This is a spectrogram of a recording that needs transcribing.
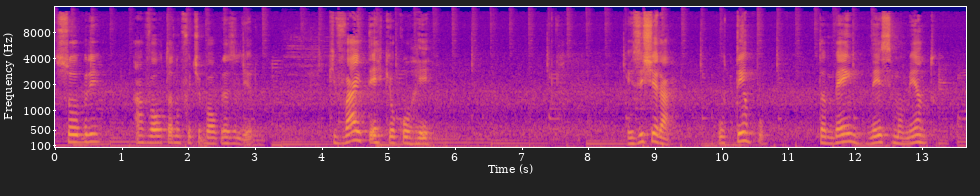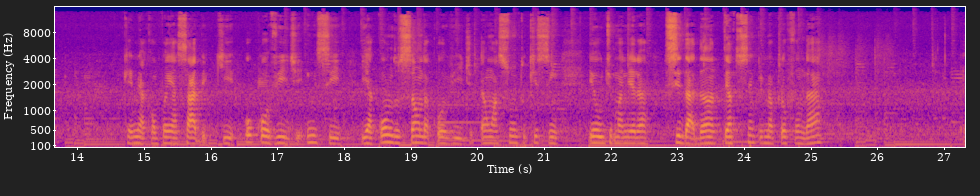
sobre a volta no futebol brasileiro, que vai ter que ocorrer existirá. O tempo também nesse momento, quem me acompanha sabe que o Covid em si e a condução da Covid é um assunto que sim, eu de maneira cidadã tento sempre me aprofundar é,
